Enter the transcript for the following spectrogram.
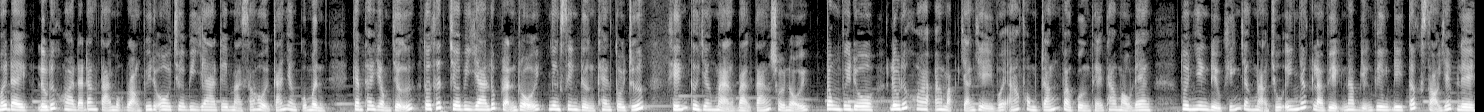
Mới đây, Lưu Đức Hoa đã đăng tải một đoạn video chơi bia trên mạng xã hội cá nhân của mình, kèm theo dòng chữ Tôi thích chơi bia lúc rảnh rỗi, nhưng xin đừng khen tôi trước, khiến cư dân mạng bàn tán sôi nổi. Trong video, Lưu Đức Hoa ăn mặc giản dị với áo phông trắng và quần thể thao màu đen. Tuy nhiên, điều khiến dân mạng chú ý nhất là việc nam diễn viên đi tất sọ dép lê.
